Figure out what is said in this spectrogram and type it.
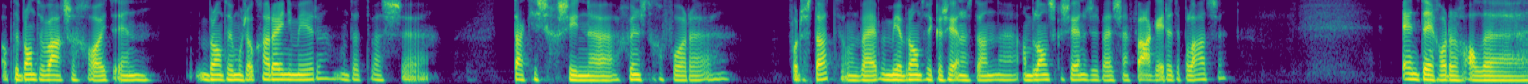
op de brandweerwagens gegooid. En de brandweer moest ook gaan reanimeren. Want dat was eh, tactisch gezien gunstiger voor, voor de stad. Want wij hebben meer brandweerkazernes dan uh, ambulancekazernes. Dus wij zijn vaak eerder te plaatsen. En tegenwoordig alle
